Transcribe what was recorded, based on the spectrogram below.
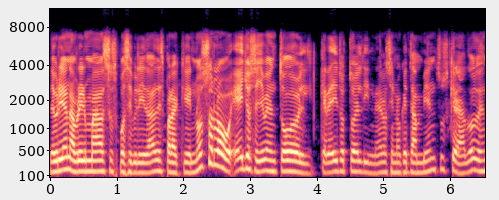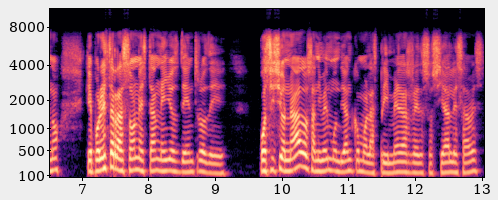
deberían abrir más sus posibilidades para que no solo ellos se lleven todo el crédito, todo el dinero, sino que también sus creadores, ¿no? Que por esta razón están ellos dentro de posicionados a nivel mundial como las primeras redes sociales, ¿sabes?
